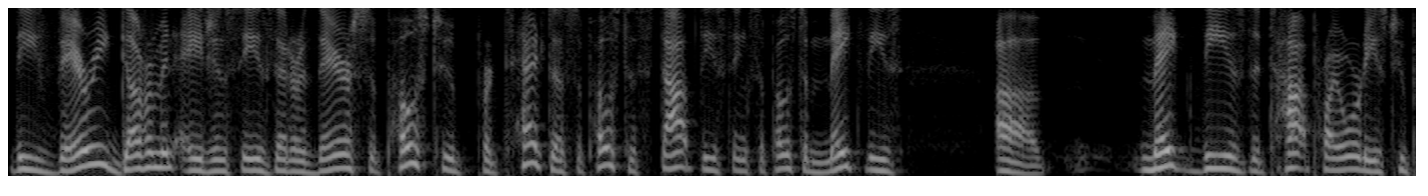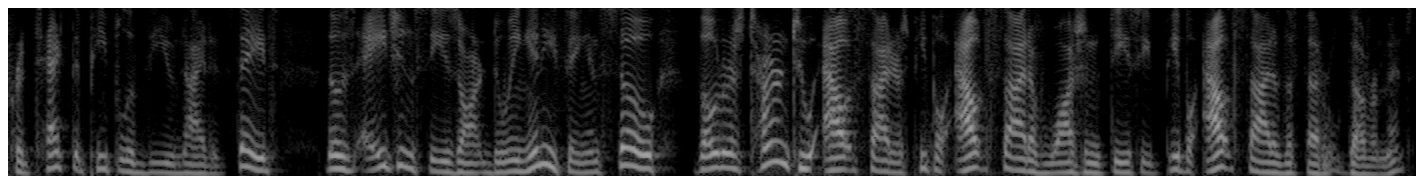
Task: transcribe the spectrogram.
The very government agencies that are there supposed to protect us, supposed to stop these things, supposed to make these uh, make these the top priorities to protect the people of the United States, those agencies aren't doing anything. And so voters turn to outsiders, people outside of Washington, D.C., people outside of the federal government,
